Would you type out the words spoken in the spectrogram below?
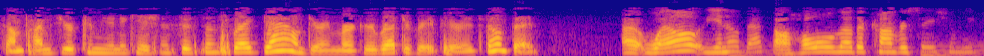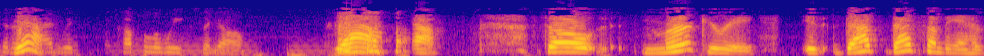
sometimes your communication systems break down during Mercury retrograde periods, don't they? Uh, well, you know, that's a whole other conversation we could have yeah. had with a couple of weeks ago. yeah, yeah. So Mercury is that that's something that has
